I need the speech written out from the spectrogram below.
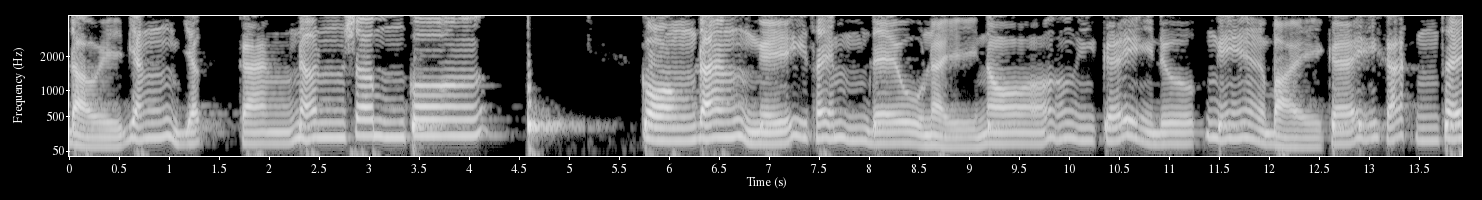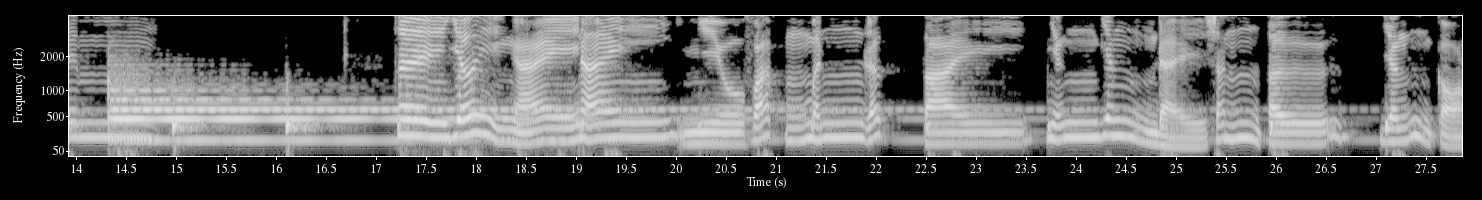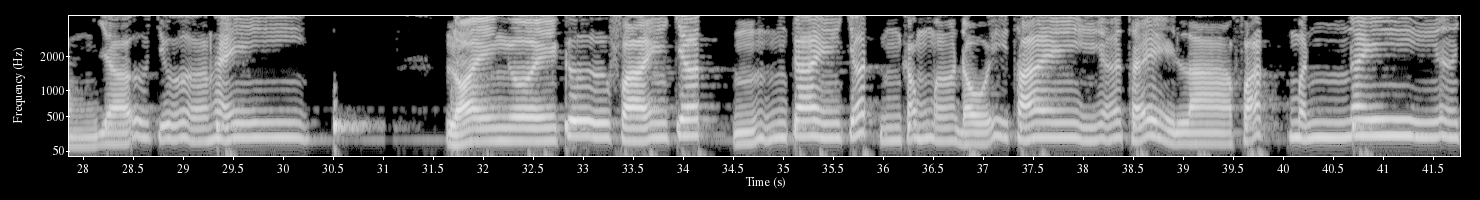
đời văn vật càng nên sớm có. Còn đang nghĩ thêm điều này nọ kể được, nghe bài kể khác thêm. Thế giới ngày nay, nhiều phát minh rất tài, Nhưng vấn đề sanh tử vẫn còn dở chưa hay. Loài người cứ phải chết, cái chết không đổi thay, thế là phát minh ấy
